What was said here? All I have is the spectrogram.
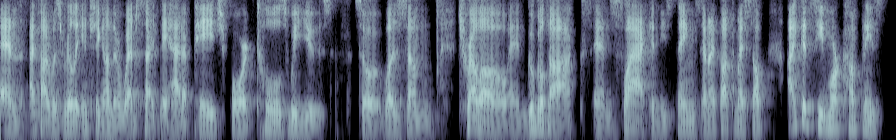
And I thought it was really interesting on their website. They had a page for tools we use. So it was um, Trello and Google Docs and Slack and these things. And I thought to myself, I could see more companies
